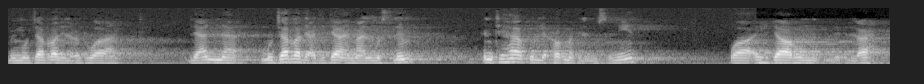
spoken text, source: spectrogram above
بمجرد العدوان لأن مجرد اعتداء مع المسلم انتهاك لحرمة المسلمين وإهدار للعهد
